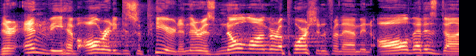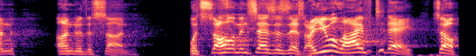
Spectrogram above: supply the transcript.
their envy have already disappeared, and there is no longer a portion for them in all that is done under the sun. What Solomon says is this Are you alive today? So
